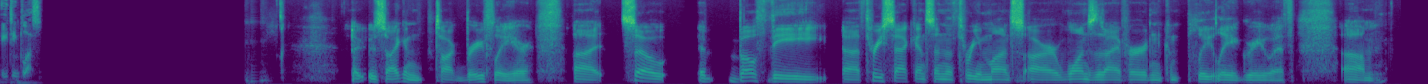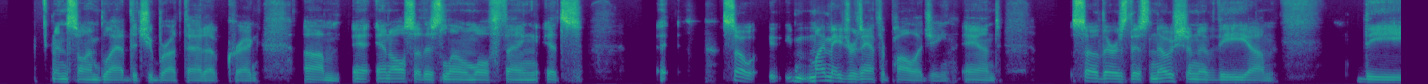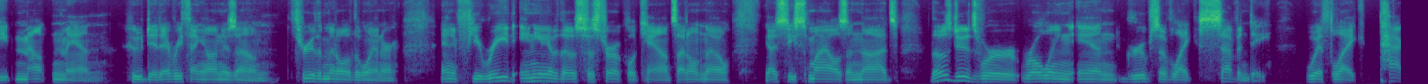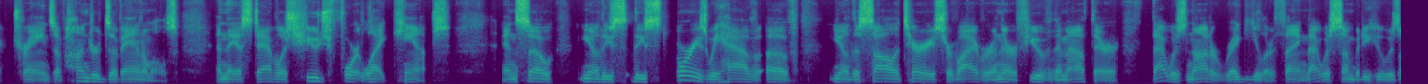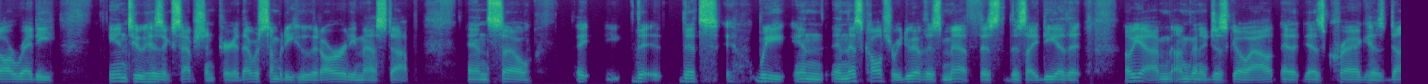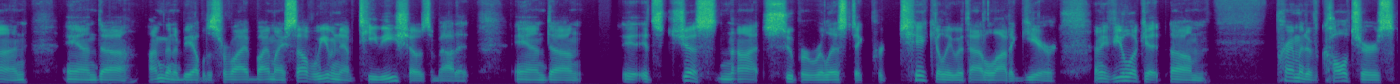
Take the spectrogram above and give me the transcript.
18 plus. Uh, so I can talk briefly here. Uh, so uh, both the uh, three seconds and the three months are ones that I've heard and completely agree with. Um, and so I'm glad that you brought that up, Craig. Um, and, and, also this lone wolf thing. It's so my major is anthropology, and so there's this notion of the um, the mountain man who did everything on his own through the middle of the winter. And if you read any of those historical accounts, I don't know, I see smiles and nods. Those dudes were rolling in groups of like 70 with like pack trains of hundreds of animals and they establish huge fort like camps and so you know these these stories we have of you know the solitary survivor and there are a few of them out there that was not a regular thing that was somebody who was already into his exception period. That was somebody who had already messed up. And so the, that's we in in this culture we do have this myth this this idea that oh yeah i'm, I'm going to just go out as craig has done and uh, i'm going to be able to survive by myself. We even have tv shows about it. And um, it, it's just not super realistic particularly without a lot of gear. I mean if you look at um, primitive cultures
